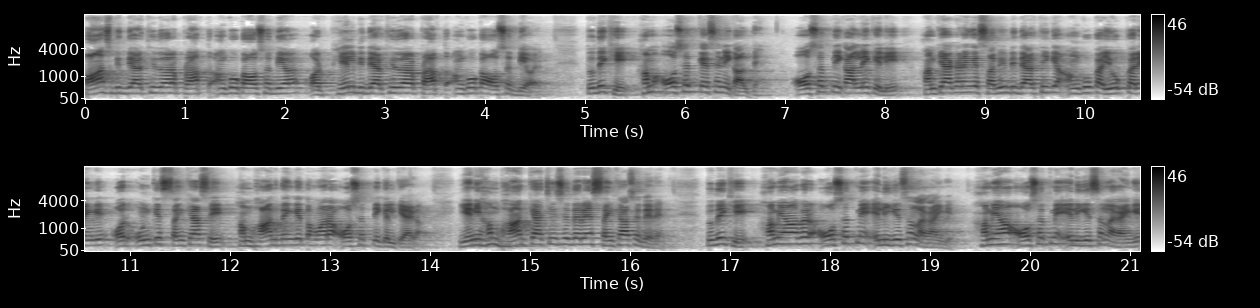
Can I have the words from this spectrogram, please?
पाँच विद्यार्थी द्वारा प्राप्त अंकों का औसत दिया है और फेल विद्यार्थी द्वारा प्राप्त अंकों का औसत दिया है। तो देखिए, हम औसत कैसे निकालते हैं? औसत निकालने के लिए हम क्या करेंगे? सभी विद्यार्थी के अंकों का योग करेंगे और उनके संख्या से हम भाग देंगे तो हमारा औसत निकल के आएगा। यानी हम भाग क्या चीज़ से दे रहे हैं? संख्या से दे रहे हैं। तो देखिए, हम यहाँ अगर औसत में एलिगेशन लगाएँगे, हम यहाँ औसत में एलिगेशन लगाएँगे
